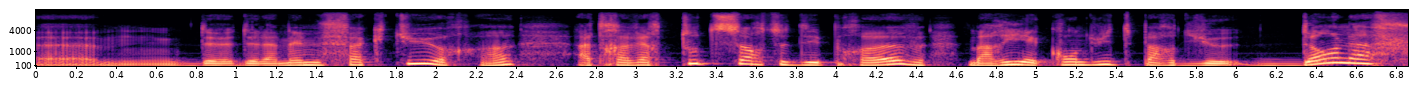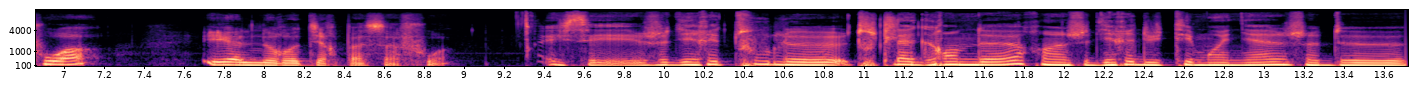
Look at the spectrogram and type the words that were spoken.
de, la même facture. Hein. À travers toutes sortes d'épreuves, Marie est conduite par Dieu dans la foi et elle ne retire pas sa foi. Et c'est, je dirais, tout le, toute la grandeur, hein, je dirais, du témoignage de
